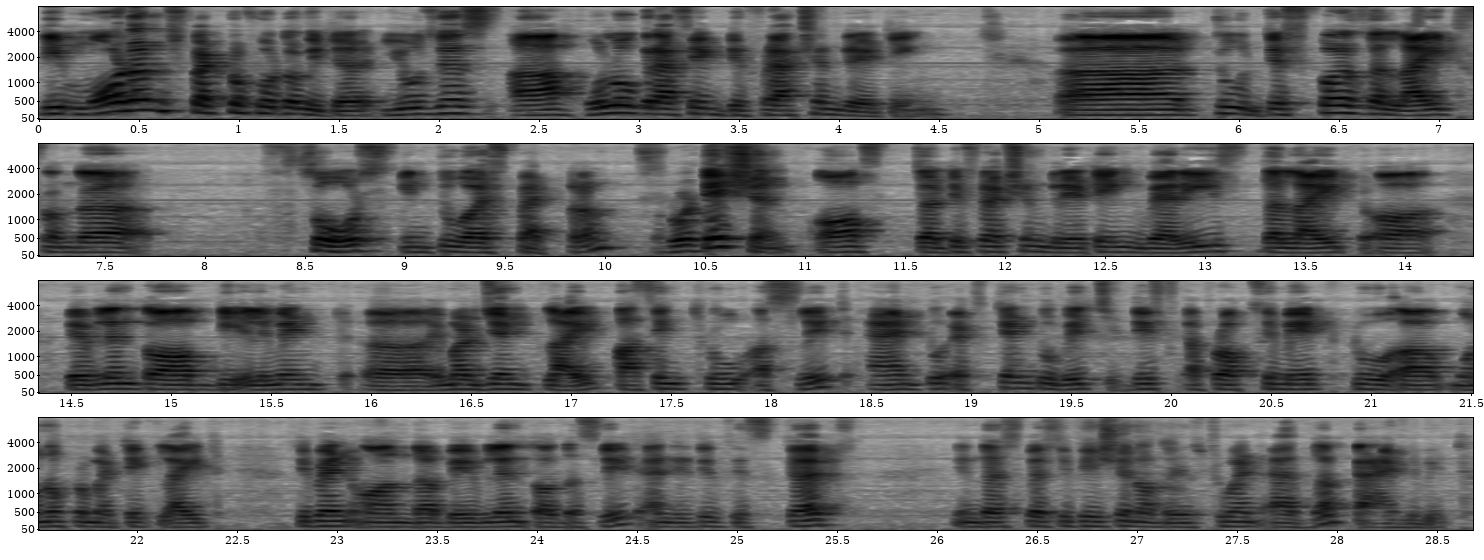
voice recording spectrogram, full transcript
the modern spectrophotometer uses a holographic diffraction grating uh, to disperse the light from the source into a spectrum. Rotation of the diffraction grating varies the light uh, wavelength of the element uh, emergent light passing through a slit and to extent to which this approximate to a monochromatic light depend on the wavelength of the slit and it is described in the specification of the instrument as the bandwidth.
